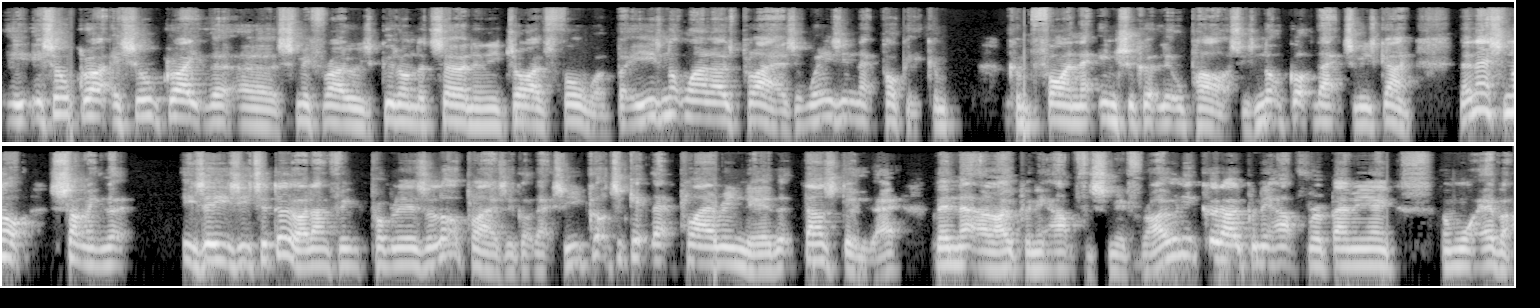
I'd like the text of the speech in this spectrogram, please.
it's all great. It's all great that uh, Smith Rowe is good on the turn and he drives forward, but he's not one of those players that when he's in that pocket can can find that intricate little pass. He's not got that to his game. Now that's not something that is easy to do. I don't think probably there's a lot of players who've got that. So you've got to get that player in there that does do that. Then that'll open it up for Smith Rowe and it could open it up for Aubameyang and whatever.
